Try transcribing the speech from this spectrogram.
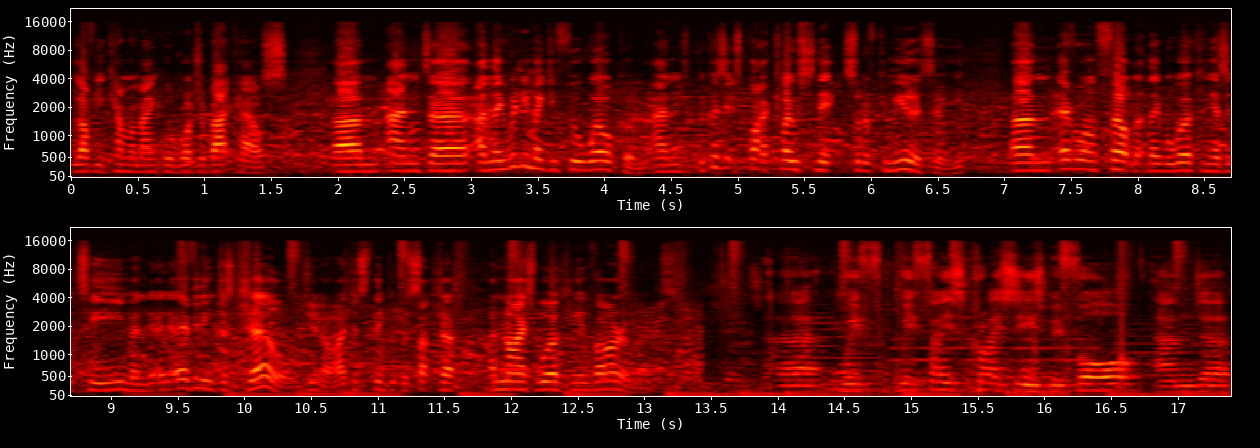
a lovely cameraman called Roger Backhouse, um, and uh, and they really made you feel welcome. And because it's quite a close-knit sort of community, um, everyone felt that they were working as a team, and, and everything just gelled. You know, I just think it was such a, a nice working environment. Uh, we've, we've faced crises before and uh,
